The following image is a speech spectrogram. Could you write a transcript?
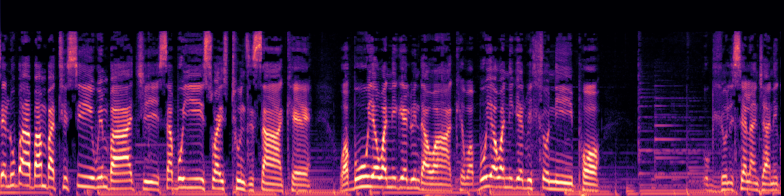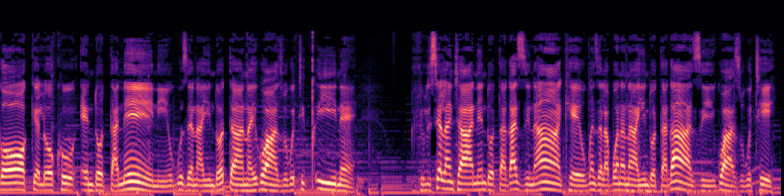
selubaba mbathisiwe imbaji sabuyiswa isithunzi sakhe. Wabuya wanikelwa indawo wakhe wabuya wanikelwa ihlonipho. Ukudlulisela njani konke lokhu endodaneni? Ukuze nayo indodana ikwazi ukuthi iqine. Dlulisela njani endodakazini akhe? Ukwenzela bona nayo indodakazi ikwazi ukuthi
